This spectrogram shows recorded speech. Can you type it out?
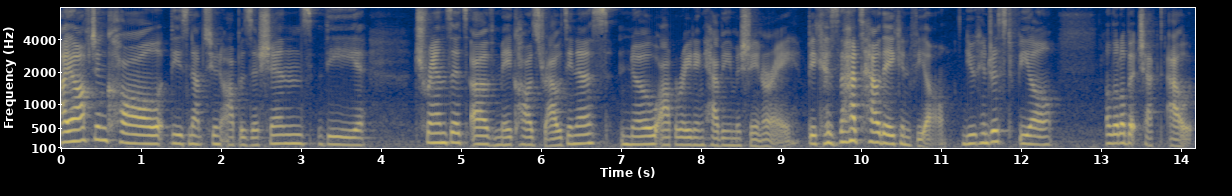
I often call these Neptune oppositions the transits of may cause drowsiness, no operating heavy machinery, because that's how they can feel. You can just feel a little bit checked out.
